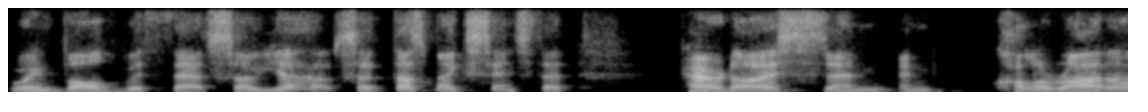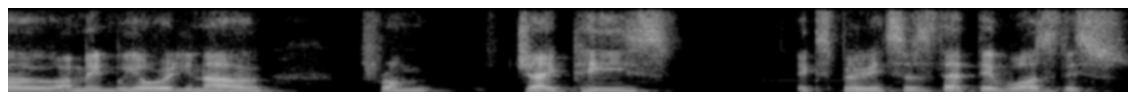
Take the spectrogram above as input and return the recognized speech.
were involved with that. So, yeah, so it does make sense that Paradise and, and Colorado, I mean, we already know from JP's experiences that there was this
